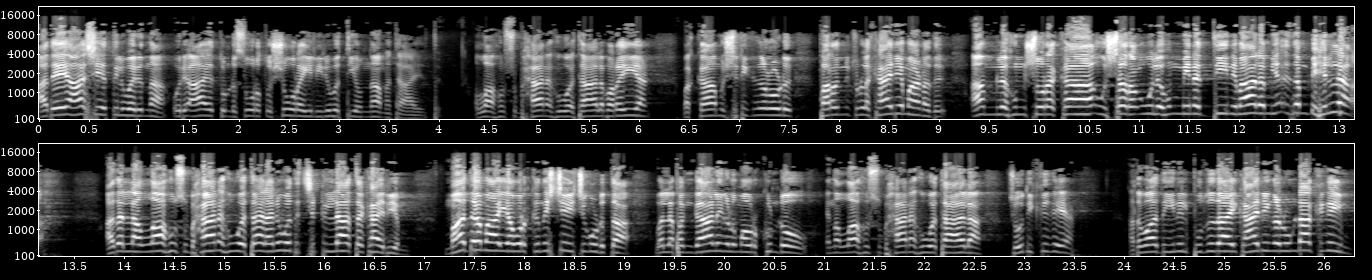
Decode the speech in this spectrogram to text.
അതേ ആശയത്തിൽ വരുന്ന ഒരു ആയത്തുണ്ട് സൂറത്ത് ഷൂറയിൽ ഇരുപത്തിയൊന്നാമത്തെ ആയത്ത്. അള്ളാഹു സുബാനഹു താല പറയുകയാണ് മക്കാ മുഷ്രിക്കുകളോട് പറഞ്ഞിട്ടുള്ള കാര്യമാണത്. അതല്ല അള്ളാഹു സുബാനഹുവത്താൽ അനുവദിച്ചിട്ടില്ലാത്ത കാര്യം മതമായി അവർക്ക് നിശ്ചയിച്ചു കൊടുത്ത വല്ല പങ്കാളികളും അവർക്കുണ്ടോ എന്ന് അള്ളാഹു സുബാനഹുവത്താല ചോദിക്കുകയാണ്. അഥവാ ദീനിൽ പുതുതായി കാര്യങ്ങൾ ഉണ്ടാക്കുകയും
